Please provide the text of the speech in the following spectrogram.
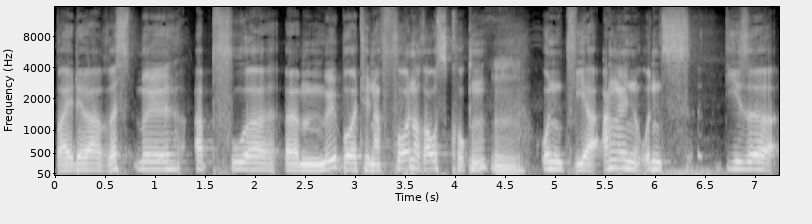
bei der Restmüllabfuhr ähm, Müllbeutel nach vorne rausgucken Mhm. und wir angeln uns diese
